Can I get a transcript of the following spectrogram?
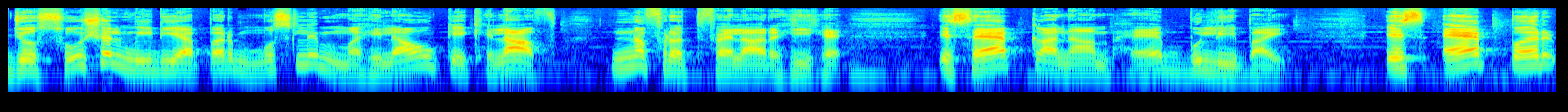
जो सोशल मीडिया पर मुस्लिम महिलाओं के खिलाफ नफरत फैला रही है। इस ऐप का नाम है बुली बाई इस ऐप पर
